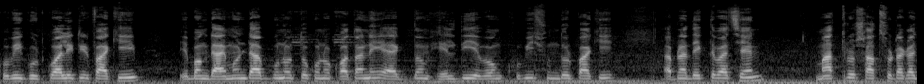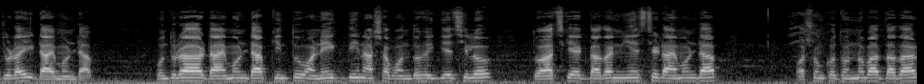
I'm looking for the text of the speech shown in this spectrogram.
খুবই গুড কোয়ালিটির পাখি এবং ডায়মন্ড ডাবগুলো তো কোনো কথা নেই। একদম হেলদি এবং খুবই সুন্দর পাখি। আপনারা দেখতে পাচ্ছেন, মাত্র সাতশো টাকা জোড়াই ডায়মন্ড ডাব। বন্ধুরা, ডায়মন্ড ডাব কিন্তু অনেক দিন আসা বন্ধ হয়ে গিয়েছিল। তো আজকে এক দাদা নিয়ে এসছে ডায়মন্ড ডাব। অসংখ্য ধন্যবাদ দাদার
